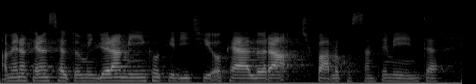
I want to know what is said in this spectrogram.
a meno che non sia il tuo migliore amico che dici ok allora ci parlo costantemente.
